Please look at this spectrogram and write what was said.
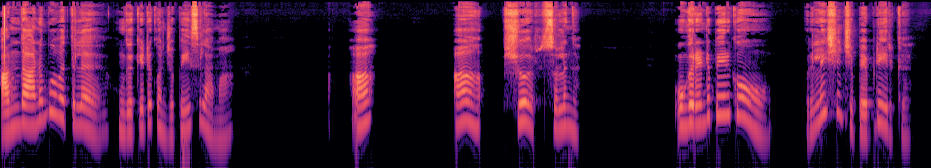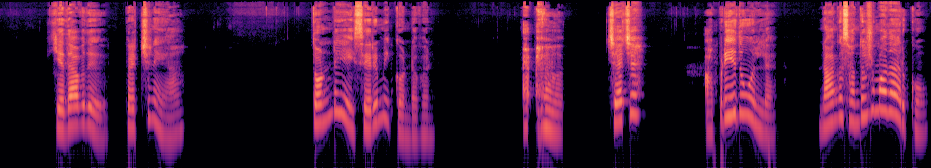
அந்த அனுபவத்துல உங்ககிட்ட கொஞ்சம் பேசலாமா? ஆ ஆ ஷூர் சொல்லுங்க. உங்க ரெண்டு பேருக்கும் ரிலேஷன்ஷிப் எப்படி இருக்கு? ஏதாவது பிரச்சனையா? தொண்டையை செருமிக் கொண்டவன். சேச்சே அப்படி எதுவும் இல்லை. நாங்க சந்தோஷமா தான் இருக்கோம்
